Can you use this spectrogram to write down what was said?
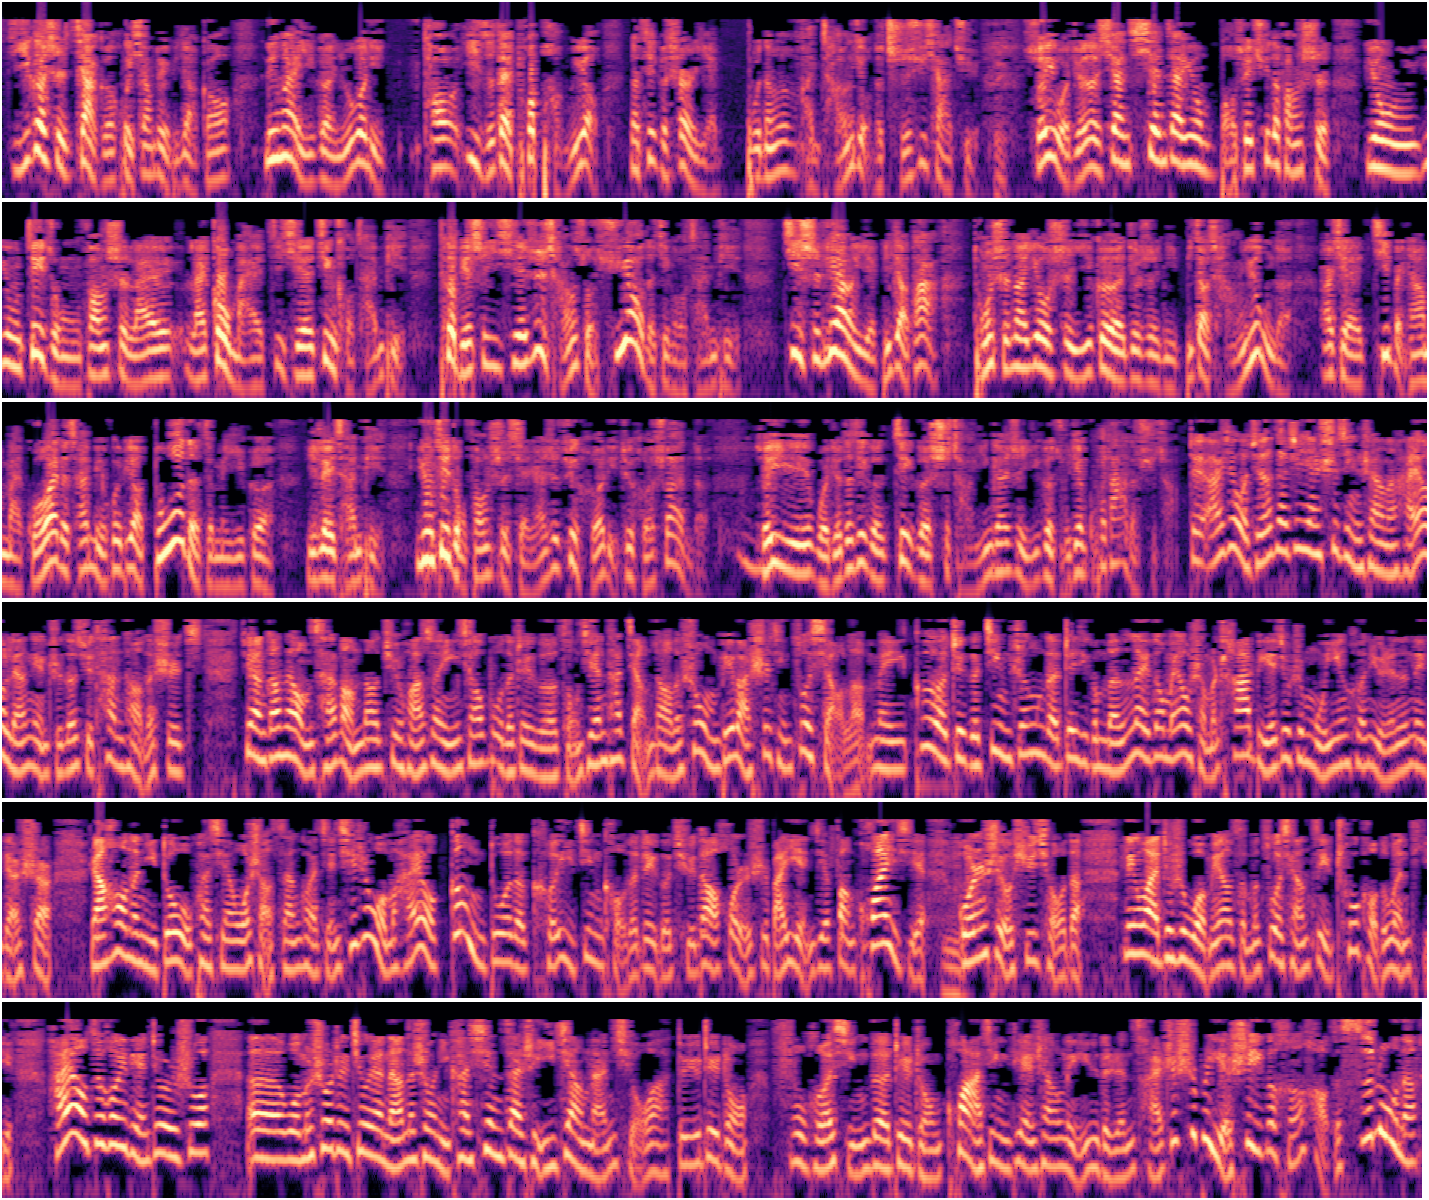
一个是价格会相对比较高，另外一个，如果你掏一直在托朋友，那这个事儿也不能很长久的持续下去。所以我觉得像现在用保税区的方式，用用这种方式来来购买这些进口产品，特别是一些日常所需要的进口产品，既是量也比较大，同时呢又是一个就是你比较常用的，而且基本上买国外的产品会比较多的这么一个一类产品，用这种方式显然是最合理、最合算的。所以我觉得这个这个市场应该是一个逐渐扩大的市场。对，而且我觉得在这件事情上呢，还有两点值得去探讨的是，就像刚才我们采访到聚划算营销部的这个总监他讲到的，说我们别把事情做小了，每个这个竞争的这几个门类都没有什么差别，就是母婴和女人的那点事儿。然后呢，你多五块钱，我少三块钱，其实我们还有更多的可以进口的这个渠道，或者是把眼界放宽一些。国人是有需求的。另外就是我们要怎么做强自己出口的问题。还有最后一点就是说，呃，我们说这个就业难的时候，你看现在是一将难求啊。对于这种复合型的这种跨境电商领域的人才，这是不是也是一个很好的思路呢？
